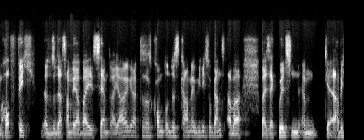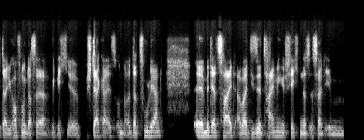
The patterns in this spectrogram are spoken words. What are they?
hoffe ich. Also das haben wir ja bei Sam drei Jahre gedacht, dass das kommt und es kam irgendwie nicht so ganz. Aber bei Zach Wilson ähm, habe ich da die Hoffnung, dass er wirklich äh, stärker ist und dazulernt äh, mit der Zeit. Aber diese Timing-Geschichten, das ist halt eben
